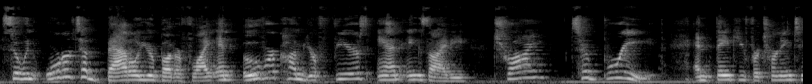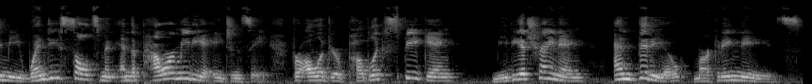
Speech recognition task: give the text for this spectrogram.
So in order to battle your butterfly and overcome your fears and anxiety, try to breathe. And thank you for turning to me, Wendy Saltzman and the Power Media Agency for all of your public speaking, media training, and video marketing needs.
